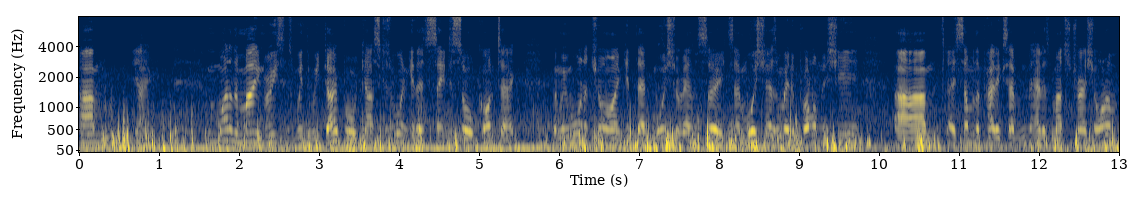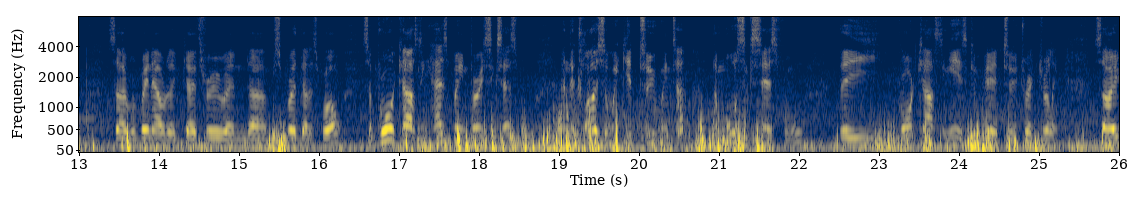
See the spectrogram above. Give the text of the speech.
um, you know, one of the main reasons why we don't broadcast because we want to get that seed to soil contact and we want to try and get that moisture around the seed. So moisture hasn't been a problem this year. Um, some of the paddocks haven't had as much trash on them, so we've been able to go through and um, spread that as well. So broadcasting has been very successful, and the closer we get to winter, the more successful the broadcasting is compared to direct drilling. So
